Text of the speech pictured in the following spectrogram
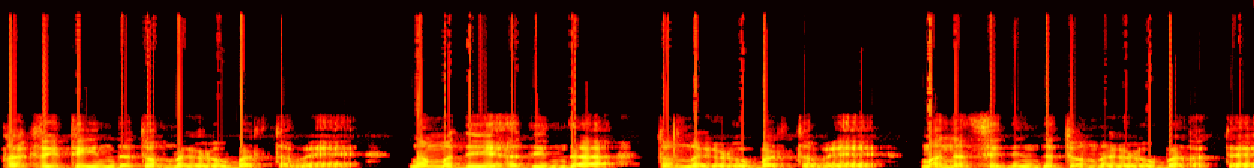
ಪ್ರಕೃತಿಯಿಂದ ತೊಂದರೆಗಳು ಬರ್ತವೆ. ನಮ್ಮ ದೇಹದಿಂದ ತೊಂದರೆಗಳು ಬರ್ತವೆ. ಮನಸ್ಸಿನಿಂದ ತೊಂದರೆಗಳು ಬರುತ್ತೆ.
